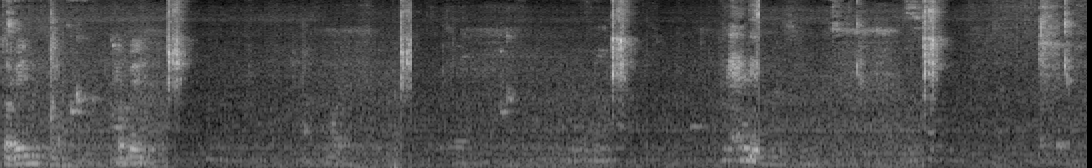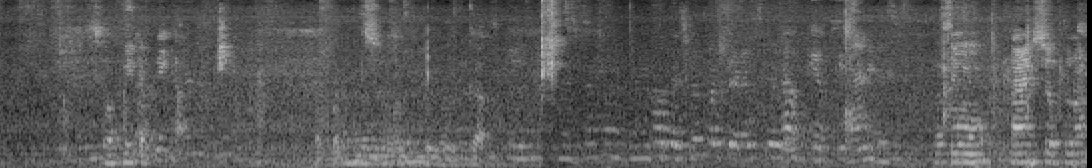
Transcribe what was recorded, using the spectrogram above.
Swapnika. Thanks చెప్తున్నాం.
